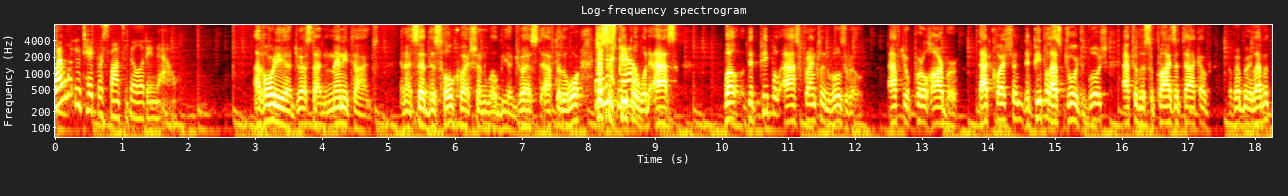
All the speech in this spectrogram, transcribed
Why won't you take responsibility now? I've already addressed that many times. And I said this whole question will be addressed after the war, Why just as people now? would ask. Well, did people ask Franklin Roosevelt after Pearl Harbor that question? Did people ask George Bush after the surprise attack of November 11th?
